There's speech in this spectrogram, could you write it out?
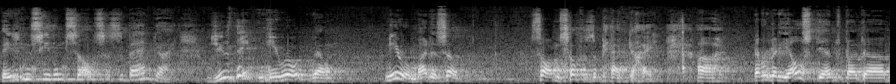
They didn't see themselves as the bad guy. Do you think Nero, well, Nero might have saw, himself as a bad guy. Uh, everybody else did, but, uh,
